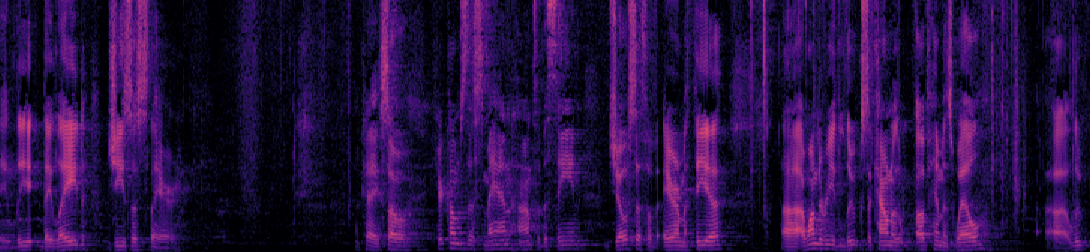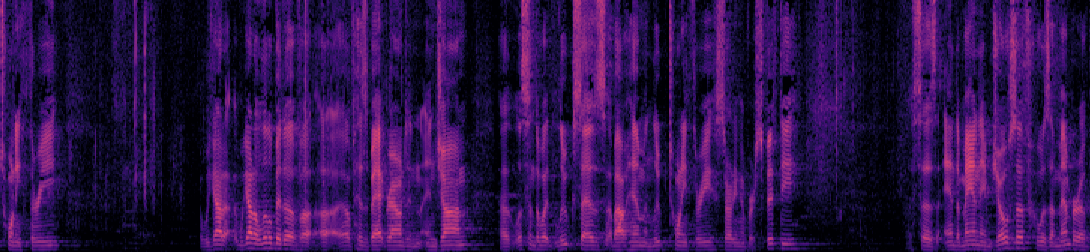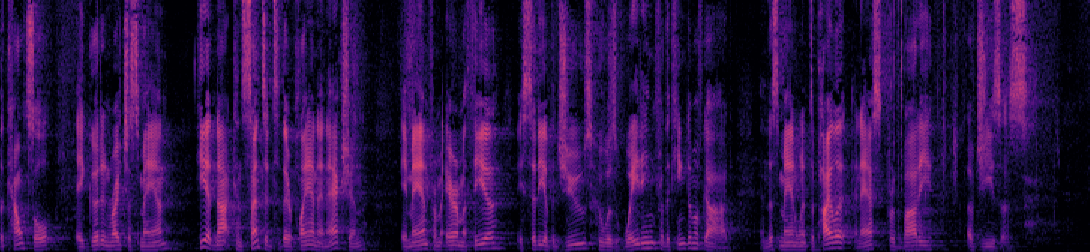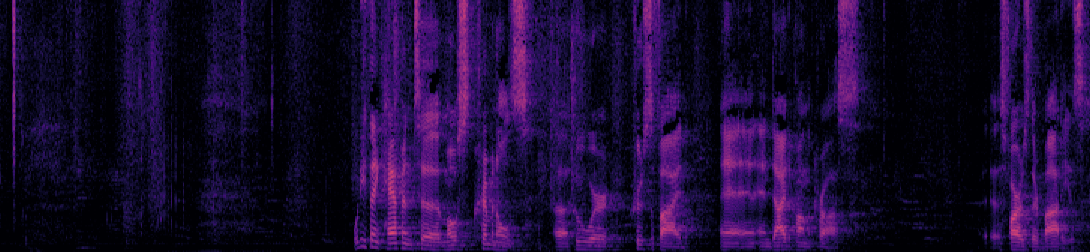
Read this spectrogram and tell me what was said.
they, they laid Jesus there. Okay, so here comes this man onto the scene, Joseph of Arimathea. Uh, I wanted to read Luke's account of, of him as well. Uh, Luke 23. We got, we got a little bit of, uh, uh, of his background in, in John. Uh, listen to what Luke says about him in Luke 23, starting in verse 50. It says, And a man named Joseph, who was a member of the council, a good and righteous man, he had not consented to their plan and action. A man from Arimathea, a city of the Jews, who was waiting for the kingdom of God. And this man went to Pilate and asked for the body of Jesus. What do you think happened to most criminals uh, who were crucified and, and died upon the cross as far as their bodies?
